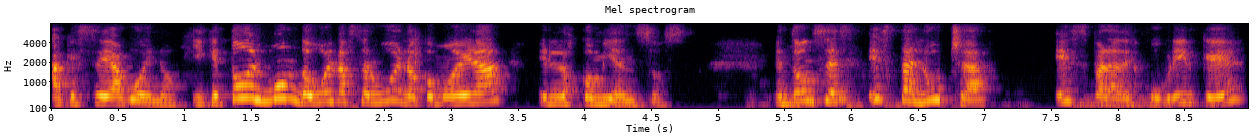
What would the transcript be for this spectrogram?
a que sea bueno y que todo el mundo vuelva a ser bueno como era en los comienzos. Entonces, esta lucha es para descubrir que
